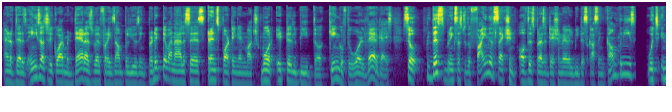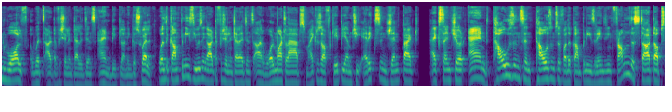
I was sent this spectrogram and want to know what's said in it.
And if there is any such requirement there as well for example using predictive analysis trend spotting and much more it will be the king of the world there guys. So this brings us to the final section of this presentation where we'll be discussing companies which involve with artificial intelligence and deep learning as well. Well, the companies using artificial intelligence are Walmart Labs, Microsoft, KPMG, Ericsson, Genpact, Accenture, and thousands and thousands of other companies ranging from the startups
